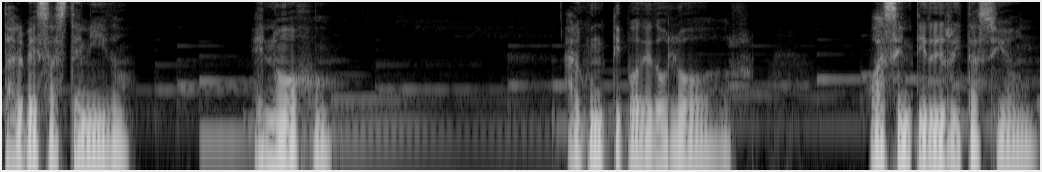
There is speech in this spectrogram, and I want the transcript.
Tal vez has tenido enojo, algún tipo de dolor o has sentido irritación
